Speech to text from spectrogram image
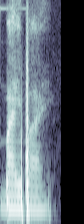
Bye bye.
